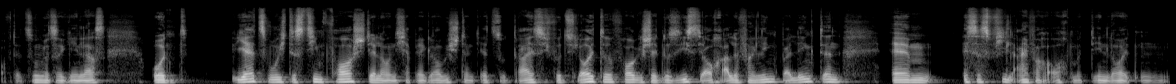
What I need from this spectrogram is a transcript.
auf der Zunge zergehen lässt. Und jetzt, wo ich das Team vorstelle, und ich habe ja, glaube ich, stand jetzt so 30, 40 Leute vorgestellt, du siehst ja auch alle verlinkt bei LinkedIn, ähm, ist es viel einfacher auch mit den Leuten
